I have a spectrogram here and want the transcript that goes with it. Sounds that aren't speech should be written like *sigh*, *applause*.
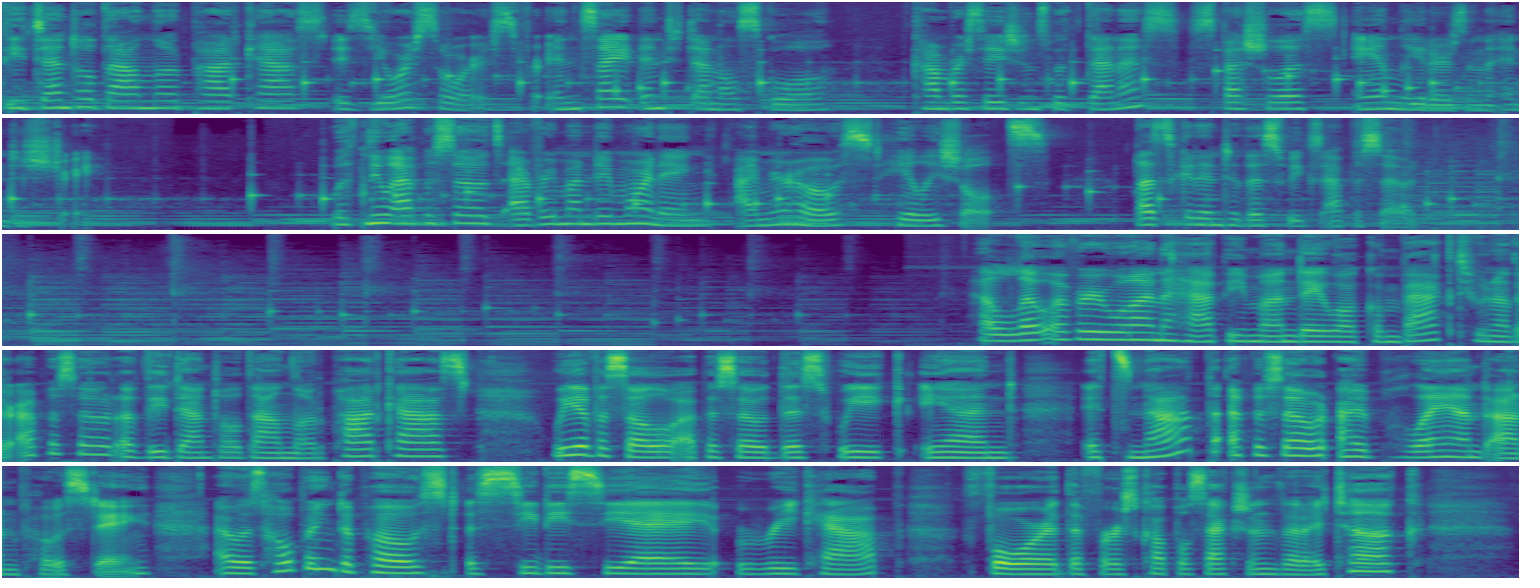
The Dental Download podcast is your source for insight into dental school, conversations with dentists, specialists, and leaders in the industry. With new episodes every Monday morning, I'm your host, Haley Schultz. Let's get into this week's episode. Hello, everyone. Happy Monday. Welcome back to another episode of the Dental Download Podcast. We have a solo episode this week, and it's not the episode I planned on posting. I was hoping to post a CDCA recap for the first couple sections that I took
